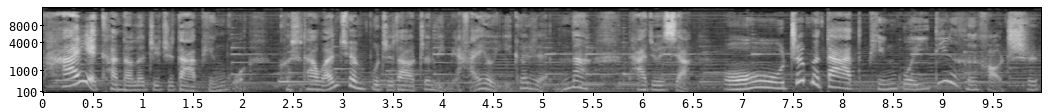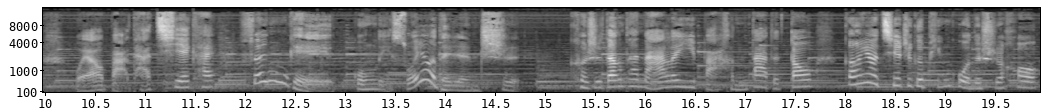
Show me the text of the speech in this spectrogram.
他也看到了这只大苹果， 可是他完全不知道这里面还有一个人呢。他就想：哦，这么大的苹果一定很好吃，我要把它切开，分给宫里所有的人吃。可是当他拿了一把很大的刀，刚要切这个苹果的时候，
